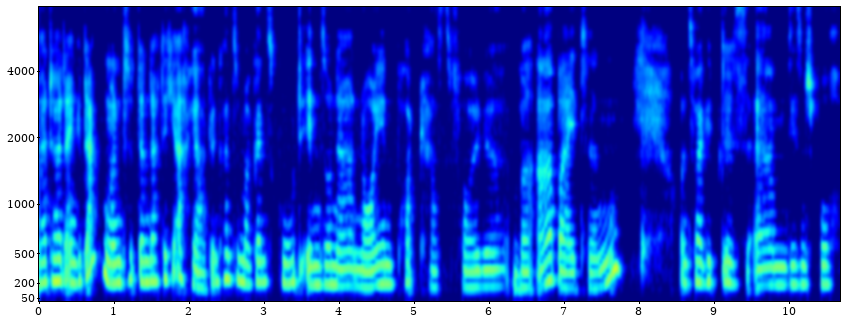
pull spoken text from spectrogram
hatte heute einen Gedanken und dann dachte ich, ach ja, den kannst du mal ganz gut in so einer neuen Podcast-Folge bearbeiten. Und zwar gibt es ähm, diesen Spruch,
